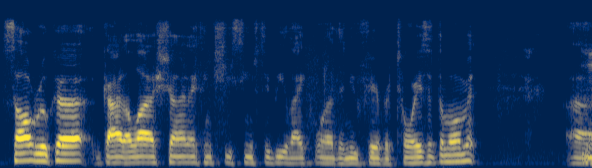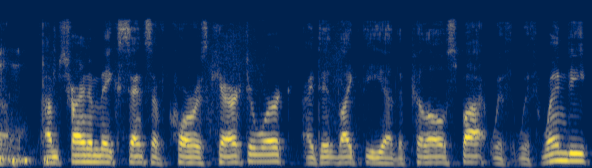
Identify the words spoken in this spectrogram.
Sol Ruca got a lot of shine. I think she seems to be like one of the new favorite toys at the moment. Uh, Mhm. I'm trying to make sense of Cora's character work. I did like the uh, the pillow spot with with Wendy.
